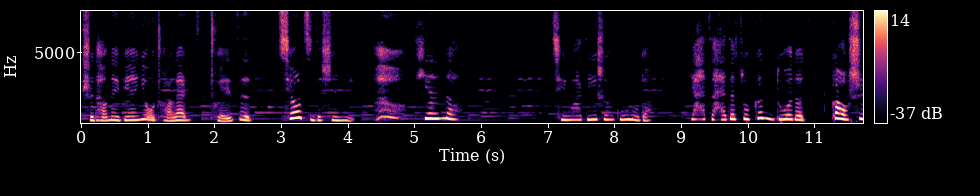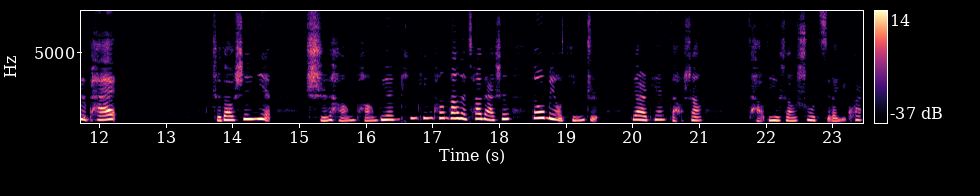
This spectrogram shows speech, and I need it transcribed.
池塘那边又传来锤子敲击的声音。天哪！青蛙低声咕噜道：“鸭子还在做更多的告示牌。”直到深夜，池塘旁边乒乒乓乓的敲打声都没有停止。第二天早上，草地上竖起了一块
